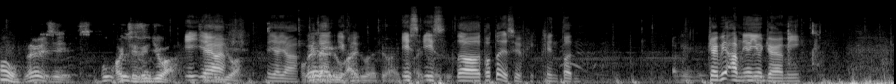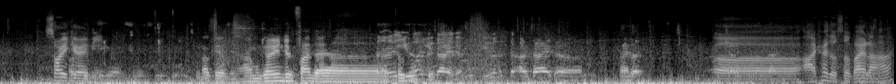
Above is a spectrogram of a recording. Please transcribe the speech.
Oh, Where is it? Who, Oh, who's chasing it? you ah? Eh, yeah, you ah? yeah, yeah. Okay, Clinton I do, I do, I do, I do, It's, it's the total is with Clinton. Okay, okay. Jeremy, I'm near you, Jeremy. Sorry, Jeremy. Okay. I'm going to find the. Uh, you want to die the you want to die the pilot. Uh, I try to survive lah.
